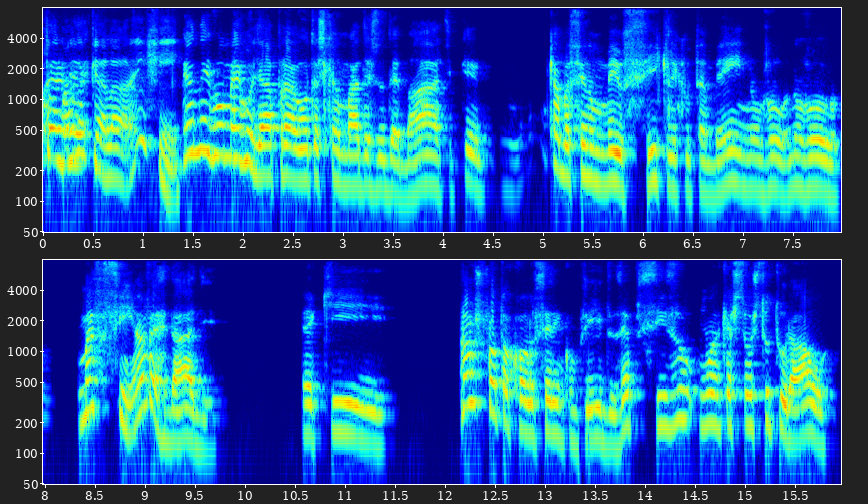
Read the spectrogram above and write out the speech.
caras vou, eu, naquela. Enfim. eu nem vou mergulhar para outras camadas do debate, porque acaba sendo meio cíclico também, não vou, não vou. Mas assim, a verdade é que para os protocolos serem cumpridos é preciso uma questão estrutural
